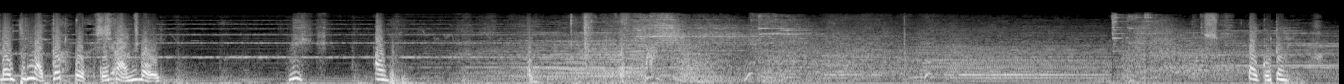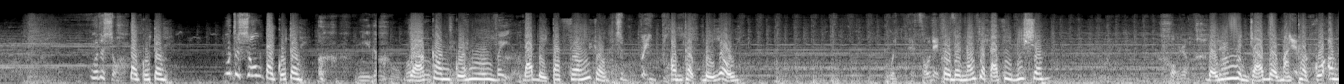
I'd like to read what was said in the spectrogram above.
Đây chính là kết cục của phản bội. Ông. Tay của tôi. Tay của tôi. Tay của tôi. Võ công của ngươi đã bị ta phế rồi. Ông thật bỉ ổi Tôi nên nói cho Tả Phi biết sớm Để nó nhìn rõ bộ mặt thật của ông.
